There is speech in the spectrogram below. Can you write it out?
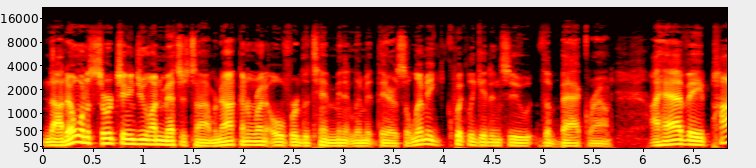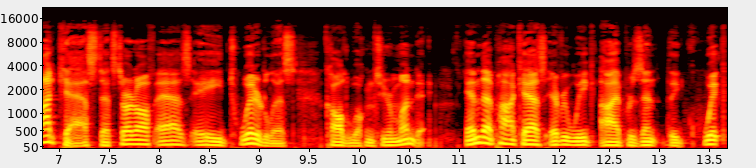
Now, I don't want to shortchange you on message time. We're not going to run over the 10 minute limit there. So let me quickly get into the background. I have a podcast that started off as a Twitter list called Welcome to Your Monday. In that podcast, every week I present the quick.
